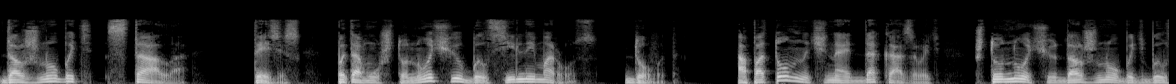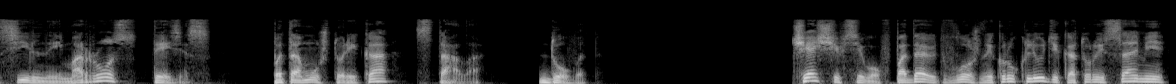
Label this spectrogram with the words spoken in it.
должно быть стала, тезис, потому что ночью был сильный мороз, довод. А потом начинает доказывать, что ночью должно быть был сильный мороз, тезис, потому что река стала, довод. Чаще всего впадают в ложный круг люди, которые сами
